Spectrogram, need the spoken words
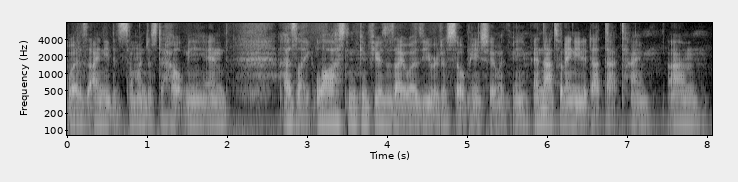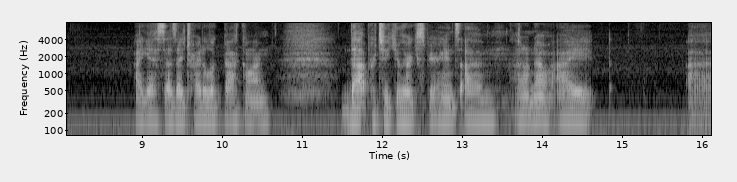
was I needed someone just to help me, and as like lost and confused as I was, you were just so patient with me, and that's what I needed at that time. Um, I guess as I try to look back on that particular experience, um, I don't know, I. Uh,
